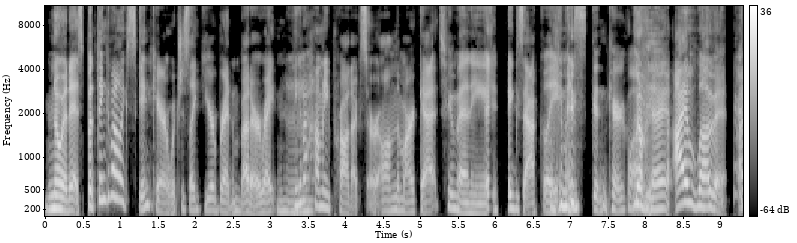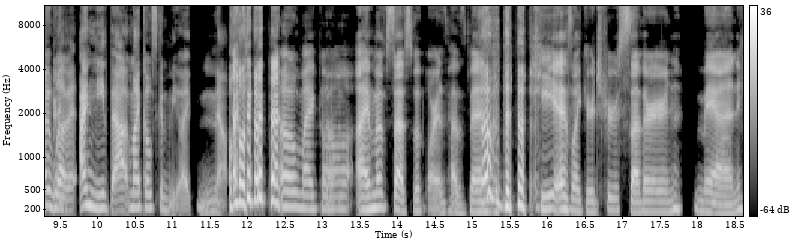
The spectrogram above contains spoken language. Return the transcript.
no it is but think about like skincare which is like your bread and butter right think about Mhm. how many products are on the market Too many. Exactly My skincare closet. okay i love it i love it i need that michael's gonna be like no oh, Michael, I'm obsessed with Lauren's husband. he is like your true Southern man.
